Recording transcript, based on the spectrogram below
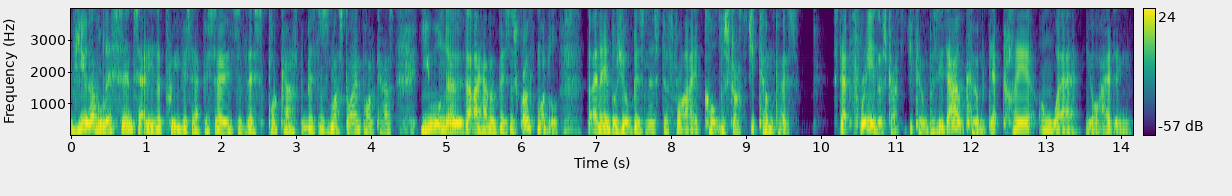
If you have listened to any of the previous episodes of this podcast, the Business Mastermind podcast, you will know that I have a business growth model that enables your business to thrive called the Strategy Compass. Step three of the Strategy Compass is outcome get clear on where you're heading.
